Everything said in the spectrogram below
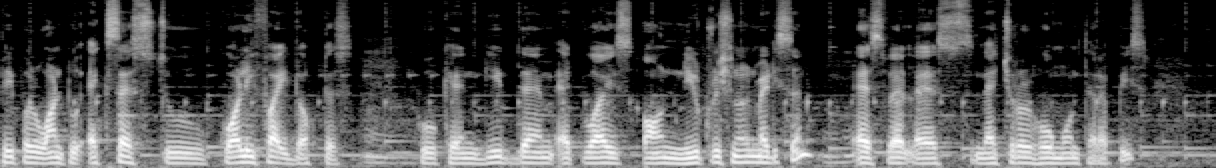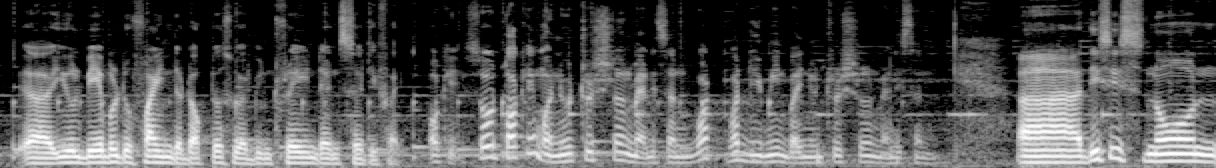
people want to access to qualified doctors who can give them advice on nutritional medicine as well as natural hormone therapies, uh, you'll be able to find the doctors who have been trained and certified. Okay, so talking about nutritional medicine, what, what do you mean by nutritional medicine? Uh, this is known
